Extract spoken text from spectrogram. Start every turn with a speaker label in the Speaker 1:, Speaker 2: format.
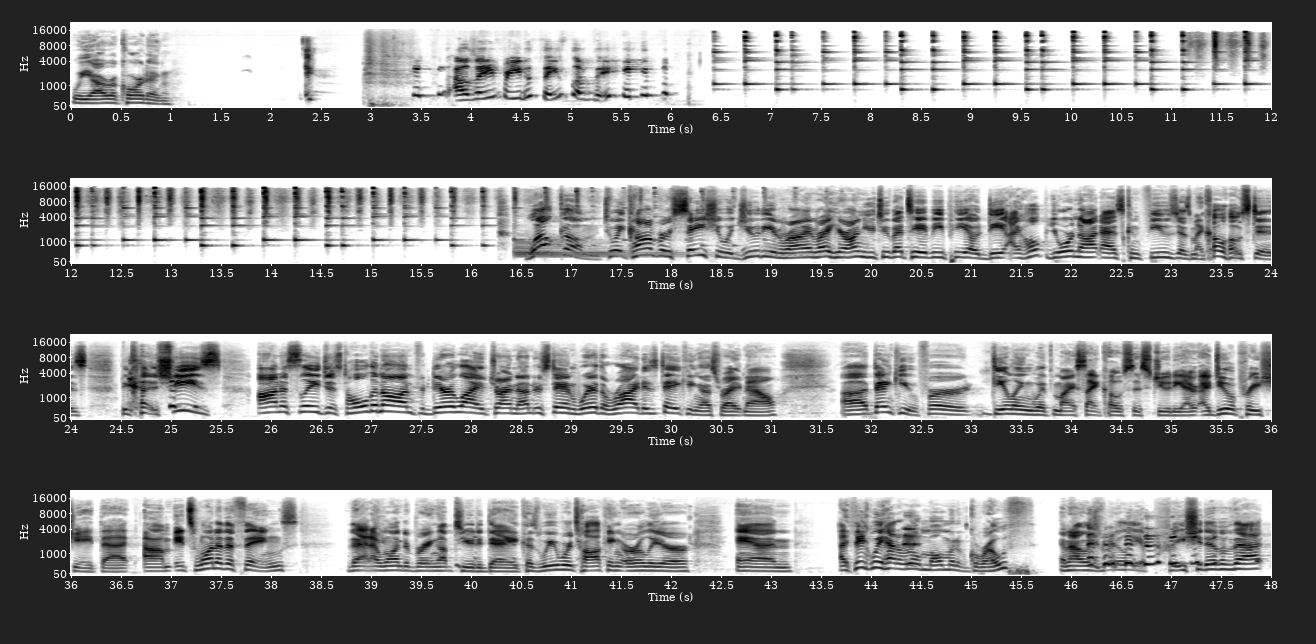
Speaker 1: We are recording.
Speaker 2: I was waiting for you to say something.
Speaker 1: Welcome to a conversation with Judy and Ryan right here on YouTube at TABPOD. I hope you're not as confused as my co host is because she's honestly just holding on for dear life, trying to understand where the ride is taking us right now. Uh, thank you for dealing with my psychosis, Judy. I, I do appreciate that. Um, it's one of the things that I wanted to bring up to you today because we were talking earlier and I think we had a real moment of growth and I was really appreciative of that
